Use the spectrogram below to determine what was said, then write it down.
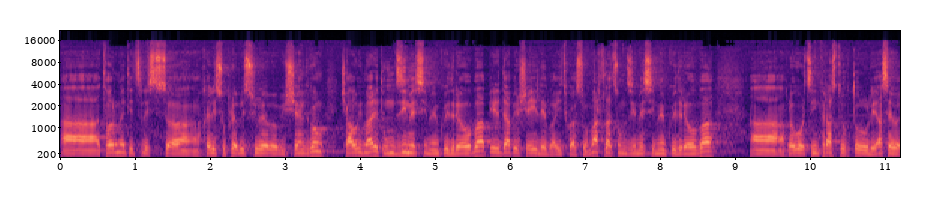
12 წლის ხელისუფლების ცვლილებების შემდგომ ჩავიმარეთ უმძიმესი მემკვიდრეობა, პირდაპირ შეიძლება ითქვას, რომ მართლაც უმძიმესი მემკვიდრეობა, როგორც ინფრასტრუქტურული, ასევე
